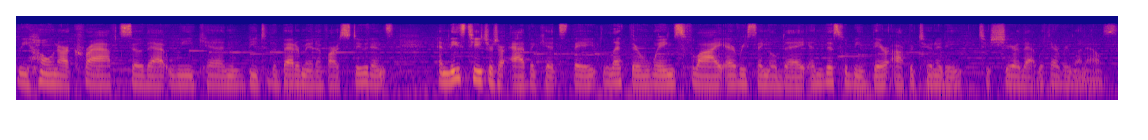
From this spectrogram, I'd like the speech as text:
We hone our craft so that we can be to the betterment of our students. And these teachers are advocates. They let their wings fly every single day, and this will be their opportunity to share that with everyone else.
